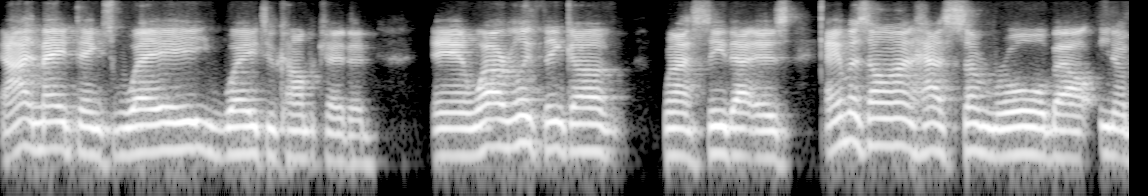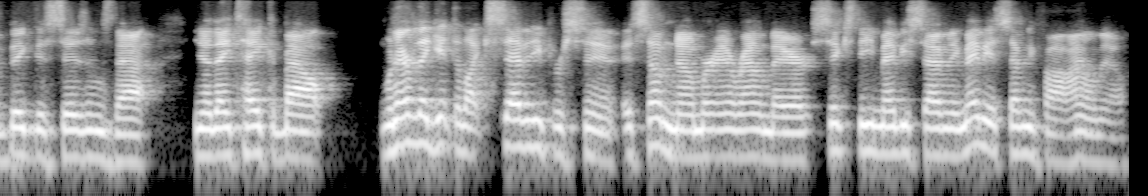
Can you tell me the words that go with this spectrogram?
and I made things way way too complicated. And what I really think of when I see that is Amazon has some rule about you know big decisions that you know they take about whenever they get to like 70%, it's some number and around there, 60, maybe 70, maybe it's 75, I don't know.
